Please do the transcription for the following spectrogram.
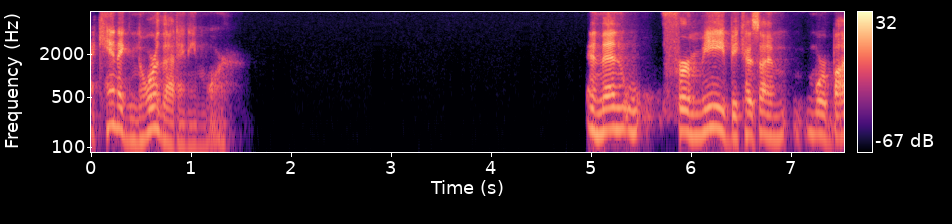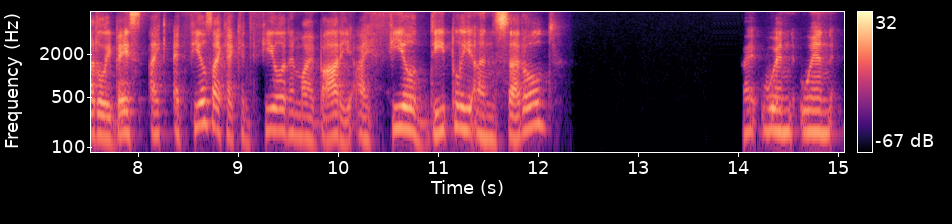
i can't ignore that anymore. And then for me because i'm more bodily based I, it feels like i can feel it in my body. I feel deeply unsettled right? When when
